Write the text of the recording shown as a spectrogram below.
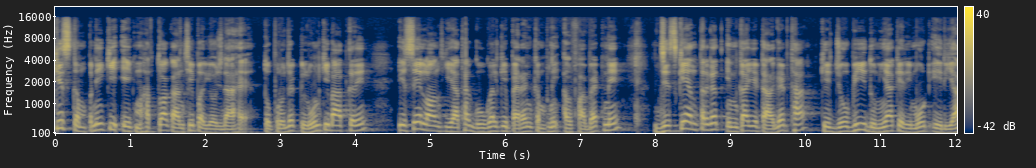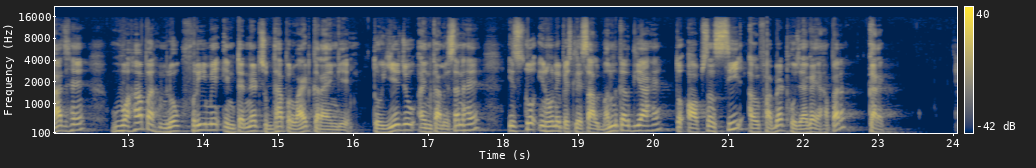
किस कंपनी की एक महत्वाकांक्षी परियोजना है? तो प्रोजेक्ट लोन की बात करें इसे लॉन्च किया था गूगल की पेरेंट कंपनी अल्फ़ाबेट ने, जिसके अंतर्गत इनका ये टारगेट था कि जो भी दुनिया के रिमोट एरियाज़ हैं, वहाँ पर हम लोग फ्री में इंटरनेट सुविधा प्रोवाइड कराएँगे। तो ये जो इनका मिशन है, इसको इन्होंने पिछले साल बंद कर दिया है तो ऑप्शन सी अल्फ़ाबेट हो जाएगा यहाँ पर करेक्ट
